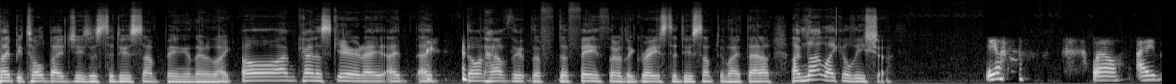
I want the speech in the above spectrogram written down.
might be told by Jesus to do something and they're like, "Oh, I'm kind of scared. I I, I don't have the, the the faith or the grace to do something like that." I'm not like Alicia. Yeah. Well, I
